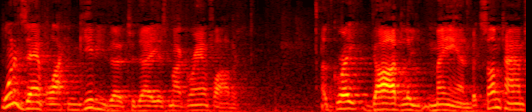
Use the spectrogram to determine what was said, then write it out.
One example I can give you, though, today is my grandfather. A great godly man, but sometimes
